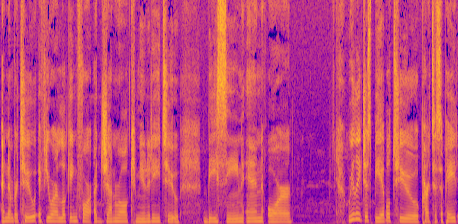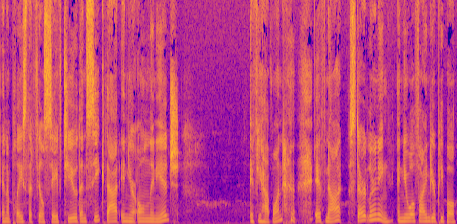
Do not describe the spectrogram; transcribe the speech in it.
And number two, if you are looking for a general community to be seen in or really just be able to participate in a place that feels safe to you, then seek that in your own lineage if you have one. if not, start learning and you will find your people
